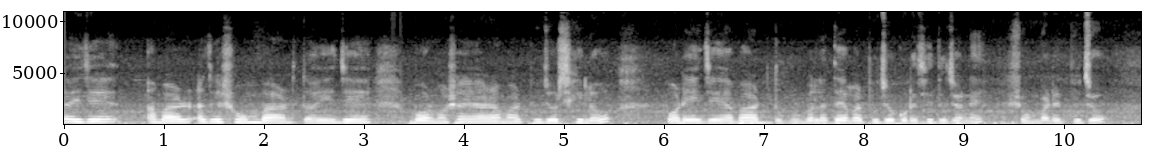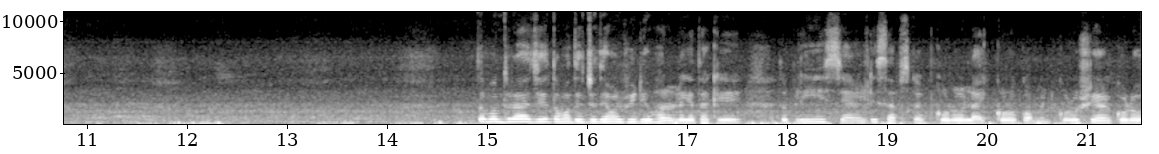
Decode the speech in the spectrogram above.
তো এই যে আবার আজকে সোমবার, তো এই যে বরমশাই আর আমার পুজো ছিল, পরে এই যে আবার দুপুরবেলাতে আবার পুজো করেছি দুজনে, সোমবারের পুজো। তো বন্ধুরা, যে তোমাদের যদি আমার ভিডিও ভালো লেগে থাকে, তো প্লিজ চ্যানেলটি সাবস্ক্রাইব করো লাইক করো কমেন্ট করো শেয়ার করো।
